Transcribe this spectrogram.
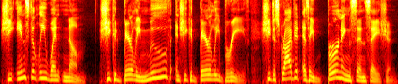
She instantly went numb. She could barely move and she could barely breathe. She described it as a burning sensation.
